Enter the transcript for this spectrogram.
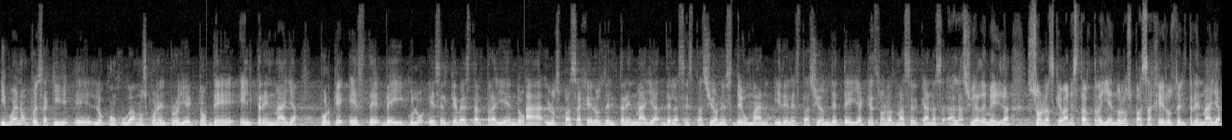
Y bueno, pues aquí eh, lo conjugamos con el proyecto del tren Maya, porque este vehículo es el que va a estar trayendo a los pasajeros del tren Maya de las estaciones de Humán y de la estación de Tella, que son las más cercanas a la ciudad de Mérida, son las que van a estar trayendo los pasajeros del tren Maya,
